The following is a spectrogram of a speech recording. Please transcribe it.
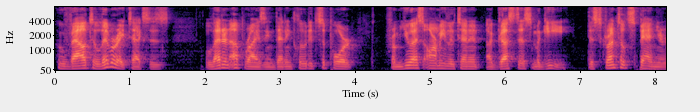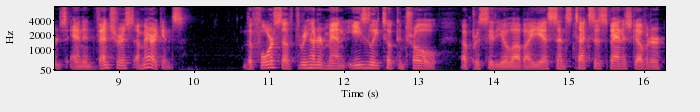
who vowed to liberate Texas, led an uprising that included support from U.S. Army Lieutenant Augustus Magee, disgruntled Spaniards, and adventurous Americans. The force of 300 men easily took control of Presidio La Bahia since Texas Spanish Governor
